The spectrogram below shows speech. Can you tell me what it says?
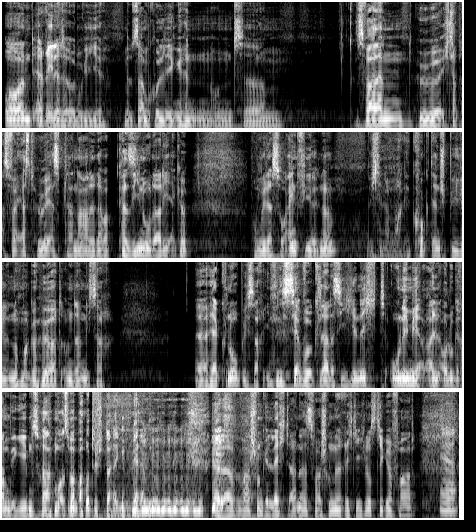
Und er redete irgendwie mit seinem Kollegen hinten und ähm, es war dann Höhe, ich glaube, das war erst Höhe Esplanade, da war Casino da die Ecke wo mir das so einfiel, ne? Ich dann nochmal geguckt in den Spiegel und nochmal gehört und dann ich sag, äh, Herr Knob, ich sag, Ihnen ist sehr wohl klar, dass Sie hier nicht, ohne mir ein Autogramm gegeben zu haben, aus meinem Auto steigen werden. ja, da war schon Gelächter, ne? Es war schon eine richtig lustige Fahrt. Ja.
